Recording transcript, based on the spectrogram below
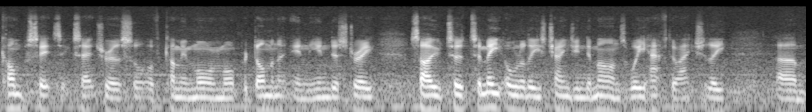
composites, etc., are sort of coming more and more predominant in the industry. So to, to meet all of these changing demands, we have to actually um,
